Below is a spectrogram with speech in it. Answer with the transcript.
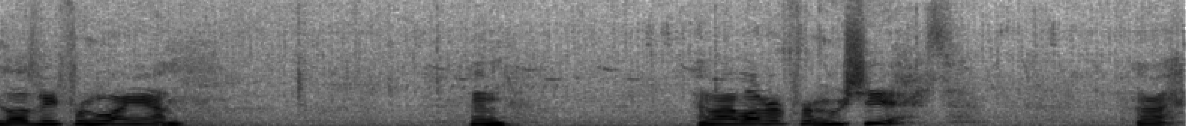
She loves me for who I am. And and I love her for who she is. Uh,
